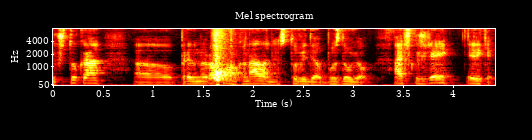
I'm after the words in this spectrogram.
dikštuką, uh, prenumeruok mano kanalą, nes tų video bus daugiau. Ačiū, žiūrėjai ir iki.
